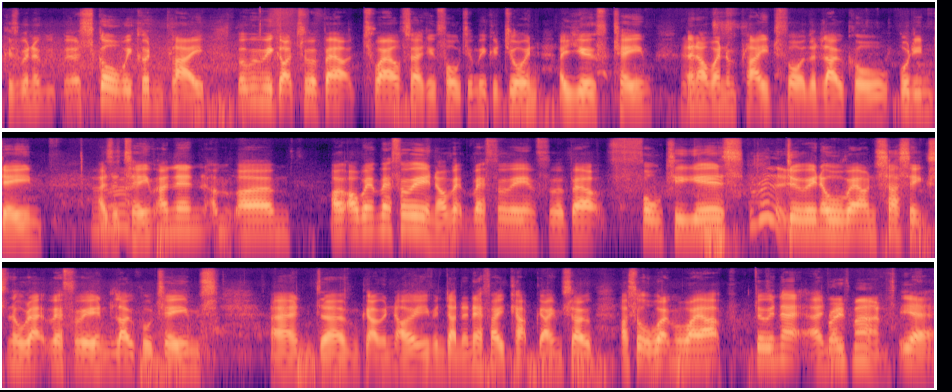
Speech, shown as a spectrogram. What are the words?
because when at at school we couldn't play. But when we got to about 12, 13, 14, we could join a youth team. Then I went and played for the local Wooding Woodingdean as a Alright. team. And then um, um, I, I went refereeing. I went refereeing for about 40 years. Really? Doing all round Sussex and all that, refereeing local teams and um, going. I even done an FA Cup game, so I sort of worked my way up doing that. And Brave man. yeah,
